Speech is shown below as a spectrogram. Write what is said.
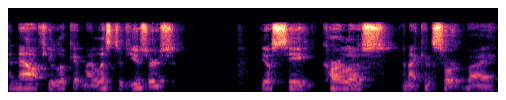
And now if you look at my list of users, you'll see Carlos, and I can sort by,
